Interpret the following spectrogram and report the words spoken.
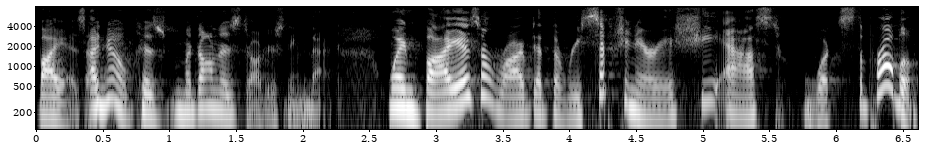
Baez. I know because Madonna's daughter's named that. When Baez arrived at the reception area, she asked, What's the problem?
